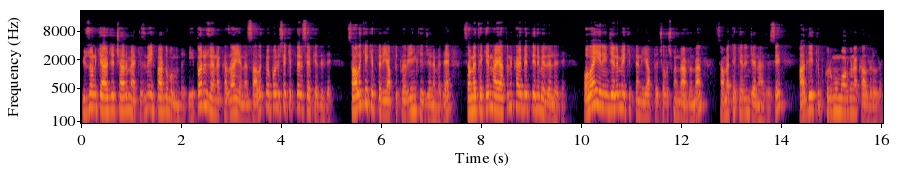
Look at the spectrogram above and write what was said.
112 acil çağrı merkezine ihbarda bulundu. İhbar üzerine kaza yerine sağlık ve polis ekipleri sevk edildi. Sağlık ekipleri yaptıkları ilk incelemede Samet Teker'in hayatını kaybettiğini belirledi. Olay yeri inceleme ekiplerinin yaptığı çalışmanın ardından Samet Teker'in cenazesi Adli Tıp Kurumu morguna kaldırıldı.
